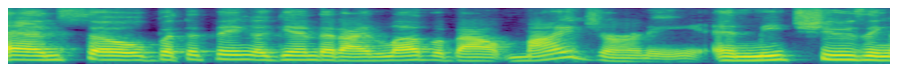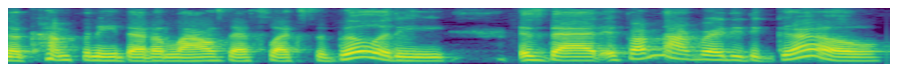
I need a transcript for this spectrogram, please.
And so, but the thing again that I love about my journey and me choosing a company that allows that flexibility is that if I'm not ready to go,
